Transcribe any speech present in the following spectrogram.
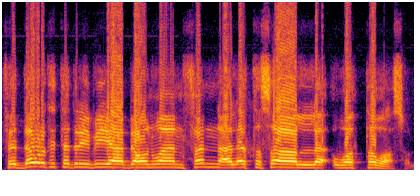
في الدورة التدريبية بعنوان فن الاتصال والتواصل.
